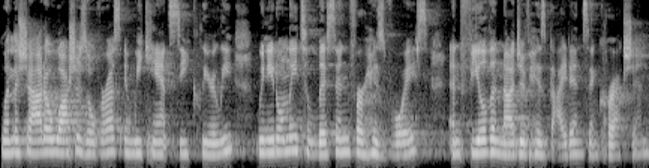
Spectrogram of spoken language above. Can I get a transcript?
When the shadow washes over us and we can't see clearly, we need only to listen for his voice and feel the nudge of his guidance and correction.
